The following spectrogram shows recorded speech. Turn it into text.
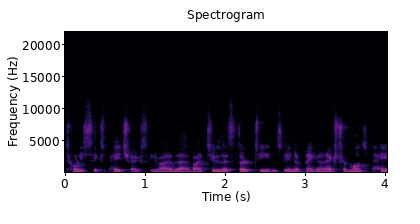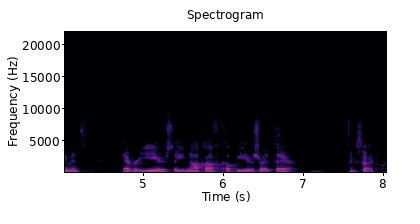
26 paychecks. You divide that by two, that's 13. So you end up making an extra month's payments every year. So you knock off a couple years right there. Exactly.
